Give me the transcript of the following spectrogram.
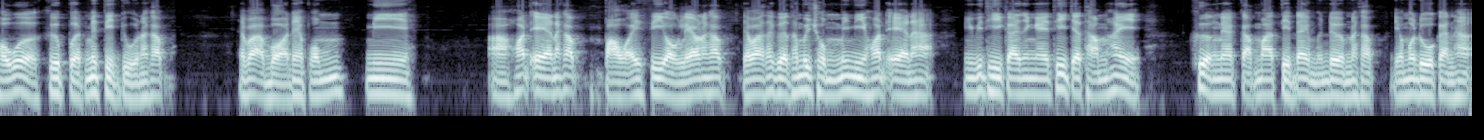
power คือเปิดไม่ติดอยู่นะครับแต่ว่าบอร์ดเนี่ยผมมีอ่า hot air นะครับเป่า IC ออกแล้วนะครับ แต่ว่าถ้าเกิดท่านผู้ชมไม่มี hot air นะฮะมีวิธีการยังไงที่จะทำให้เครื่องเนี่ยกลับมาติดได้เหมือนเดิมนะครับ เดี๋ยวมาดูกันฮะ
